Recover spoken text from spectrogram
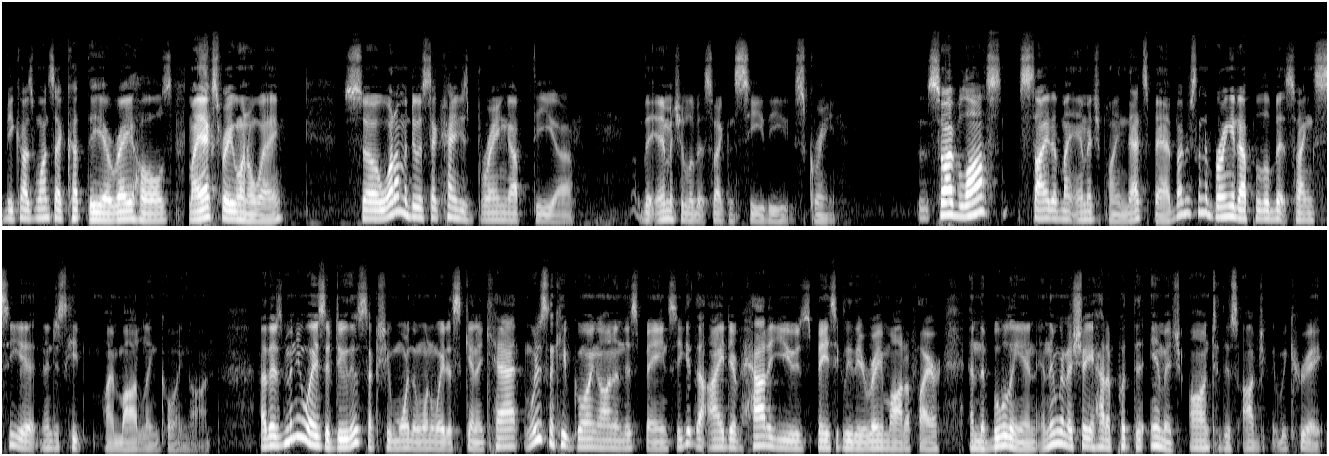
because once I cut the array holes, my x-ray went away. So what I'm going to do is I kind of just bring up the, uh, the image a little bit so I can see the screen. So I've lost sight of my image plane. That's bad, but I'm just going to bring it up a little bit so I can see it and just keep my modeling going on. Uh, there's many ways to do this, actually more than one way to skin a cat. we're just going to keep going on in this vein so you get the idea of how to use basically the array modifier and the boolean, and then we're going to show you how to put the image onto this object that we create.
